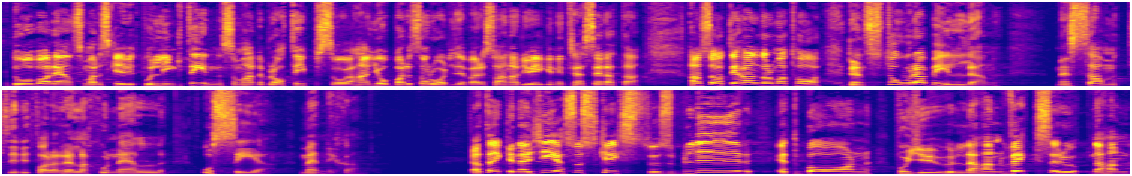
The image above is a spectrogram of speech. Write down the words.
Då var det en som hade skrivit på LinkedIn som hade bra tips och han jobbade som rådgivare så han hade ju egen intresse i detta. Han sa att det handlar om att ha den stora bilden men samtidigt vara relationell och se människan. Jag tänker när Jesus Kristus blir ett barn på jul, när han växer upp, när han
